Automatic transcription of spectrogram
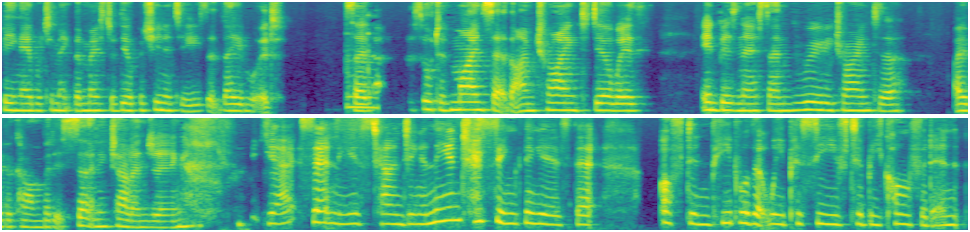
being able to make the most of the opportunities that they would. So mm. that's the sort of mindset that i'm trying to deal with in business and really trying to overcome but it's certainly challenging Yeah, it certainly is challenging. And the interesting thing is that often people that we perceive to be confident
